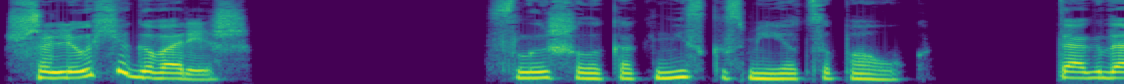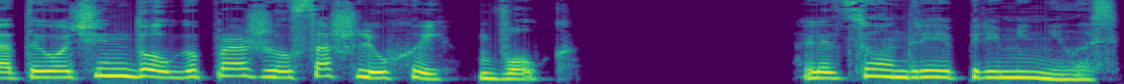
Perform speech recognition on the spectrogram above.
«Шлюхи, говоришь?» Слышала, как низко смеется паук. «Тогда ты очень долго прожил со шлюхой, волк». Лицо Андрея переменилось,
